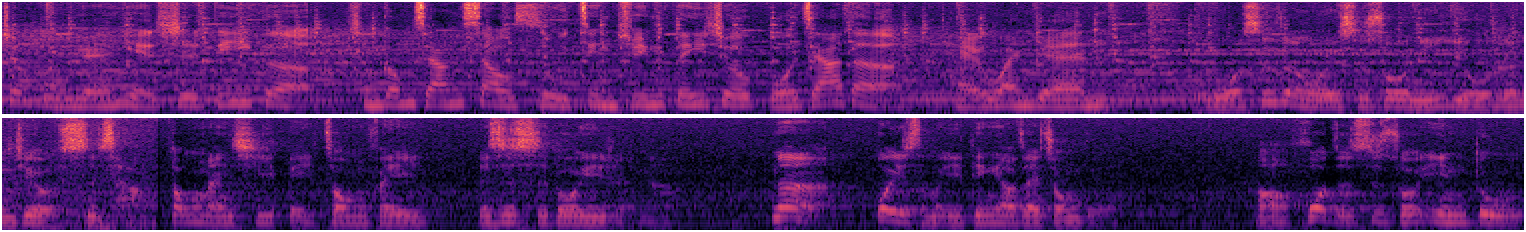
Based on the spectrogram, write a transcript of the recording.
郑补元也是第一个成功将酵素进军非洲国家的台湾人。我是认为是说，你有人就有市场，东南西北中非也是十多亿人啊。那为什么一定要在中国？哦，或者是说印度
